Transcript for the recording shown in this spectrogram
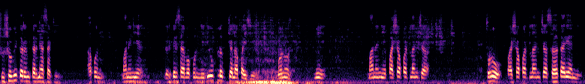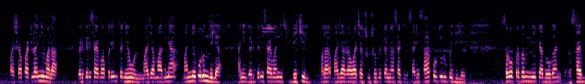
सुशोभीकरण करण्यासाठी आपण माननीय गडकरी साहेबाकडून निधी उपलब्ध केला पाहिजे. म्हणून मी माननीय पाशा पाटलांच्या थ्रू पाशा पाटलांच्या सहकार्याने पाशा पाटलांनी मला गडकरी साहेबापर्यंत नेऊन माझ्या मागण्या मान्य करून दिल्या आणि गडकरी साहेबांनी देखील मला माझ्या गावाच्या सुशोभीकरणासाठी साडेसहा कोटी रुपये दिले. सर्वप्रथम मी त्या दोघां साहेब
